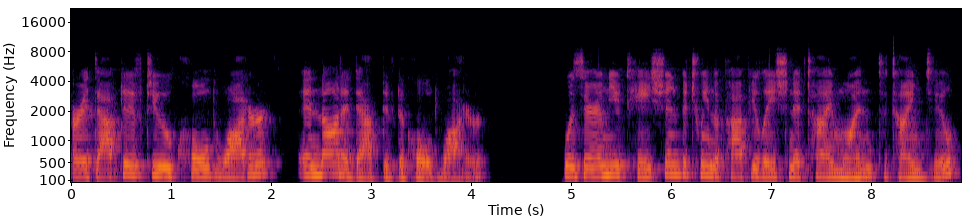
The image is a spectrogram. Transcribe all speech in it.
are adaptive to cold water and non-adaptive to cold water? Was there a mutation between the population at time one to time two?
